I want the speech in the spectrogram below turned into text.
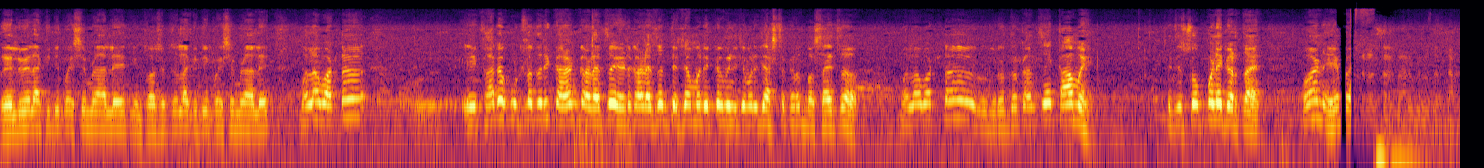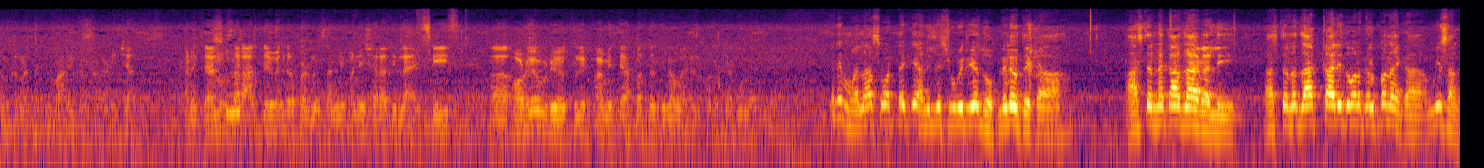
रेल्वेला किती पैसे मिळालेत इन्फ्रास्ट्रक्चरला किती पैसे मिळालेत. मला वाटतं एखादं कुठलं तरी कारण काढायचं हेड काढायचं आणि त्याच्यामध्ये कमी त्याच्यामध्ये जास्त करत बसायचं. मला वाटतं विरोधकांचं हे काम आहे. ते ते सोपपणे करतायत. पण हे सरकार विरोधात दाखल करण्यासाठी महाविकास आघाडीच्या आणि त्यानुसार आज देवेंद्र फडणवीसांनी पण इशारा दिला आहे की ऑडिओ व्हिडिओ क्लिप आम्ही त्या पद्धतीनं व्हायरल करू त्या गुन्ह्यात. अरे मला असं वाटतं की अनिल देशमुख इतके झोपलेले होते का? आज त्यांना का जाग आली? आज त्यांना जाग का आली तुम्हाला कल्पना आहे का? मी सांग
